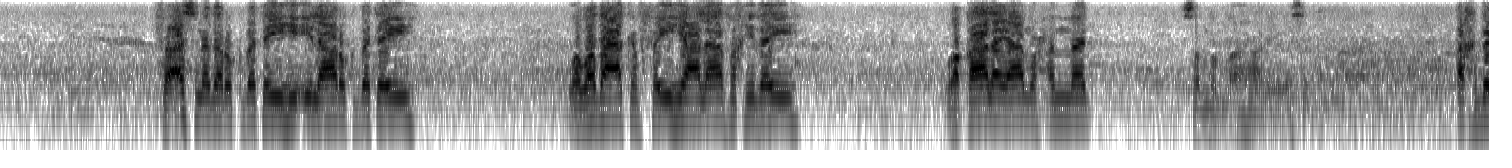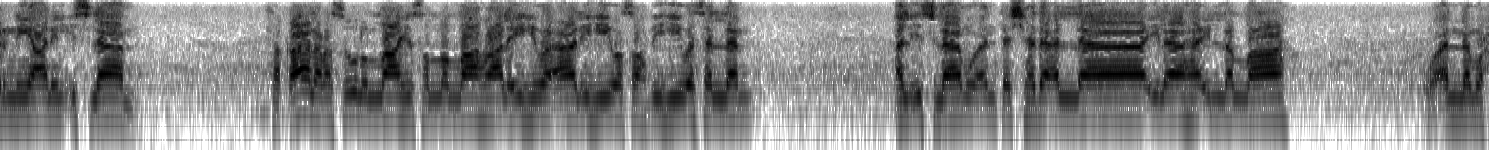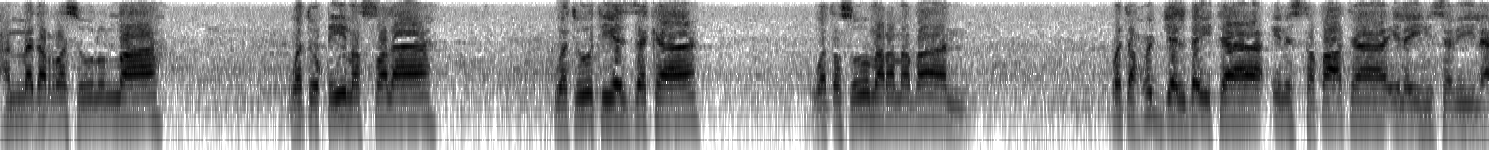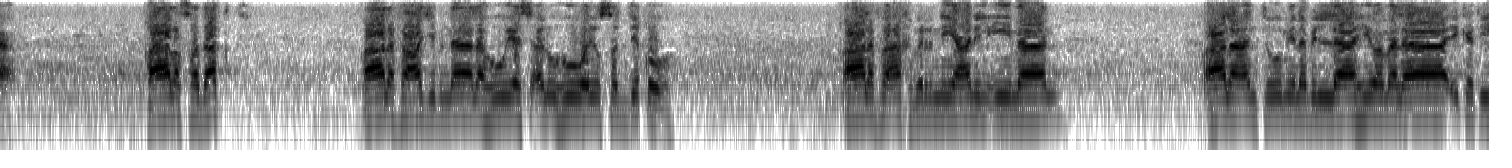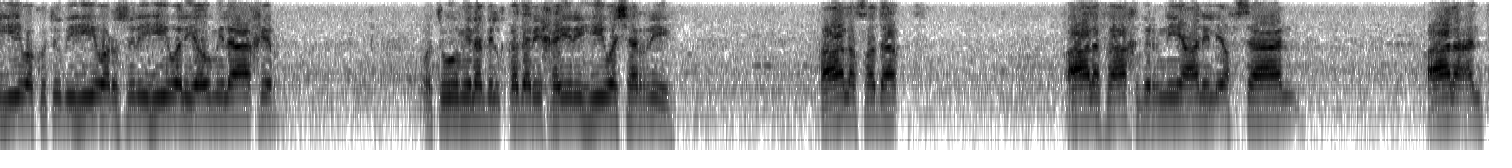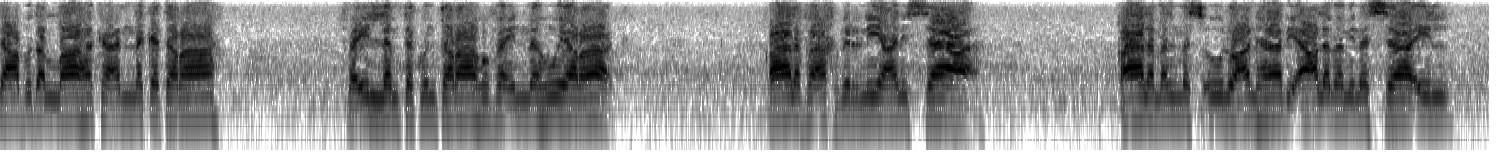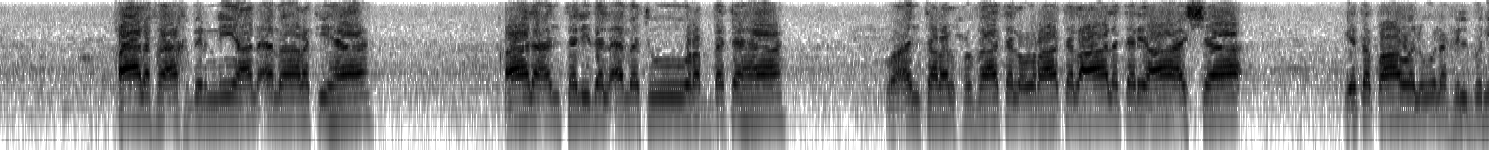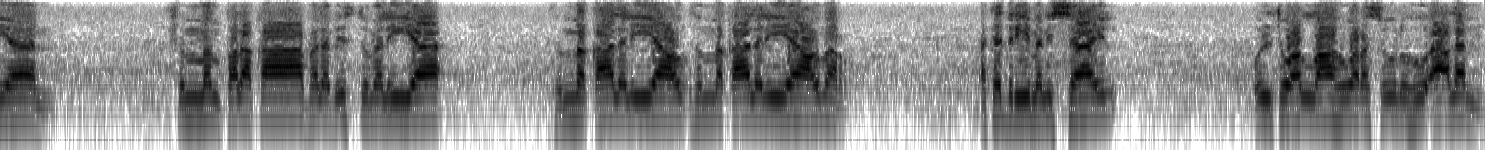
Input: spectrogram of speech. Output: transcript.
فأسند ركبتيه إلى ركبتيه ووضع كفيه على فخذيه وقال يا محمد صلى الله عليه وسلم. أخبرني عن الإسلام. فقال رسول الله صلى الله عليه وآله وصحبه وسلم الإسلام أن تشهد أن لا إله إلا الله وأن محمد رسول الله وتقيم الصلاة وتوتي الزكاة وتصوم رمضان وتحج البيت إن استطعت إليه سبيلا. قال صدقت. قال فعجبنا له يسأله ويصدقه. قال فأخبرني عن الإيمان. قال أن تؤمن بالله وملائكته وكتبه ورسله واليوم الآخر وتؤمن بالقدر خيره وشره. قال صدقت. قال فأخبرني عن الإحسان. قال أن تعبد الله كأنك تراه. فإن لم تكن تراه فإنه يراك. قال فأخبرني عن الساعة. قال ما المسؤول عنها بأعلم من السائل؟ قال فأخبرني عن أمارتها. قال أن تلد الأمة ربتها وأن ترى الحفاة العراة العالة رعاء الشاء يتطاولون في البنيان. ثم انطلقا فلبست مليا. ثم قال لي يا ثم قال لي يا عمر أتدري من السائل؟ قلت الله ورسوله أعلم.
